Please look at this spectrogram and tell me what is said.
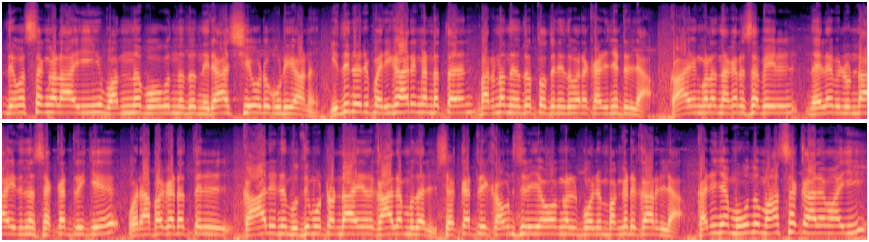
ദിവസങ്ങളായി വന്നു പോകുന്നത് നിരാശയോടുകൂടിയാണ്. ഇതിനൊരു പരിഹാരം കണ്ടെത്താൻ ഭരണ നേതൃത്വത്തിന് ഇതുവരെ കഴിഞ്ഞിട്ടില്ല. കായംകുളം നഗരസഭയിൽ നിലവിലുണ്ടായിരുന്ന സെക്രട്ടറിക്ക് ഒരു അപകടത്തിൽ കാലിന് ബുദ്ധിമുട്ടുണ്ടായ കാലം മുതൽ സെക്രട്ടറി കൗൺസിൽ യോഗങ്ങൾ പോലും പങ്കെടുക്കാറില്ല. കഴിഞ്ഞ മൂന്ന് മാസക്കാലമായി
